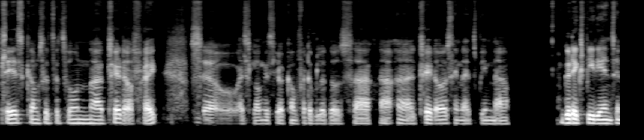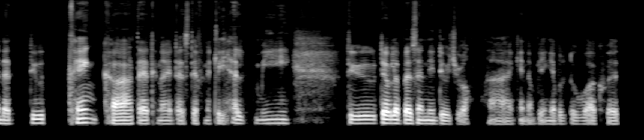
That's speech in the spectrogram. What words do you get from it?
place comes with its own uh, trade-off, right? So as long as you're comfortable with those uh, uh, uh, trade-offs, and it's been a good experience, and I do think that you know it has definitely helped me to develop as an individual uh, kind of being able to work with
